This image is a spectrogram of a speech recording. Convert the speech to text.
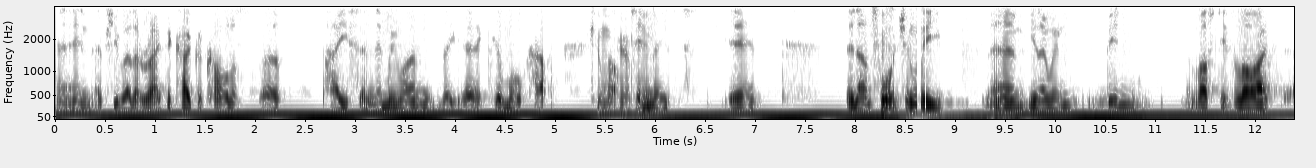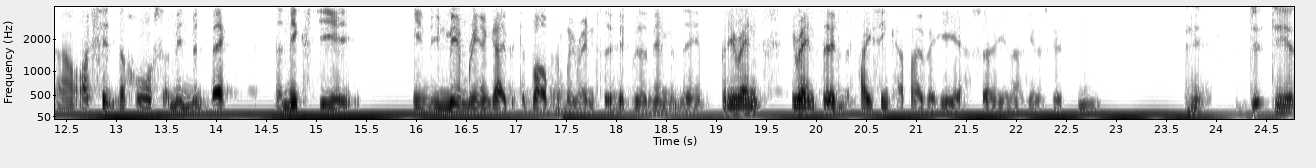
and a few other races, the Coca Cola uh, pace, and then we won the uh, Kilmore Cup, Kilmore Cup, 10 yeah. metres. Yeah. And unfortunately, um, you know, when Vin lost his life, uh, I sent the horse amendment back the next year in, in memory and gave it to Bob, and we ran third with amendment there. But he ran he ran third in the pacing cup over here, so you know he was good. Mm. Yeah. Do, do you,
